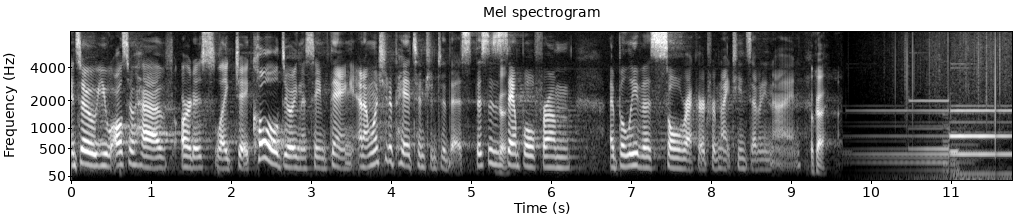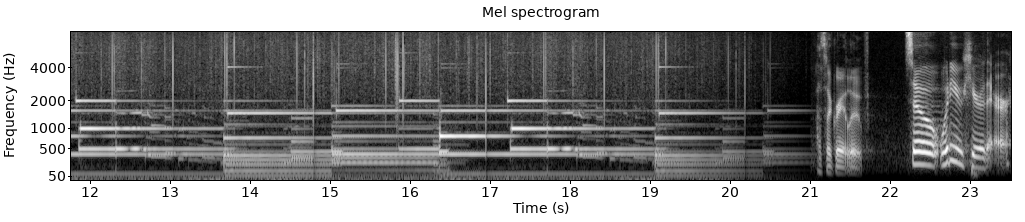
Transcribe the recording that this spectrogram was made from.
And so you also have artists like J. Cole doing the same thing. And I want you to pay attention to this. This is a Okay. sample from, I believe, a soul record from 1979. okay. That's a great loop. So what do you hear there?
